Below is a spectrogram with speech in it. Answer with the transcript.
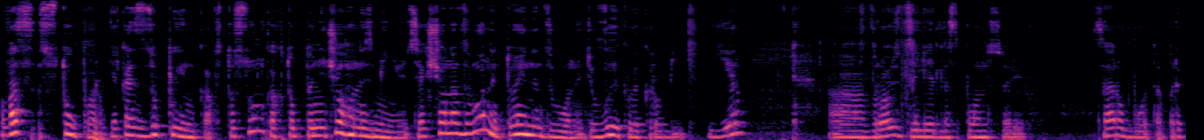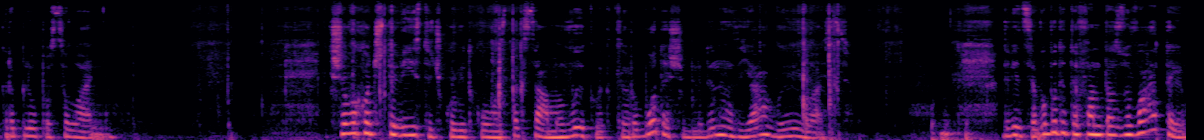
У вас ступор, якась зупинка в стосунках, тобто нічого не змінюється. Якщо вона дзвонить, то і не дзвонить. Виклик робіть. Є в розділі для спонсорів. Це робота. Прикріплю посилання. Якщо ви хочете вісточку від когось, так само виклик це робота, щоб людина з'явилась. Дивіться, ви будете фантазувати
